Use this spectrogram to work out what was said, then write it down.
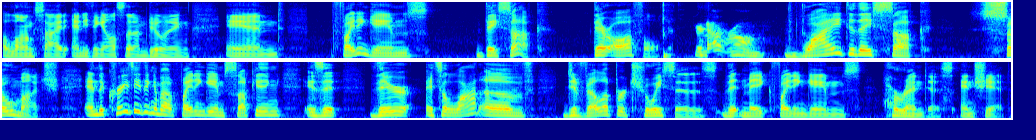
alongside anything else that I'm doing. And fighting games, they suck. They're awful You're not wrong. why do they suck so much? And the crazy thing about fighting games sucking is that there it's a lot of developer choices that make fighting games horrendous and shit.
